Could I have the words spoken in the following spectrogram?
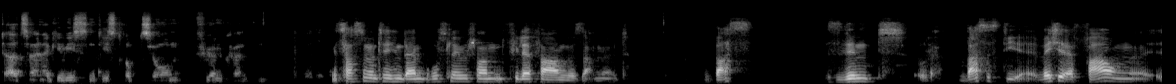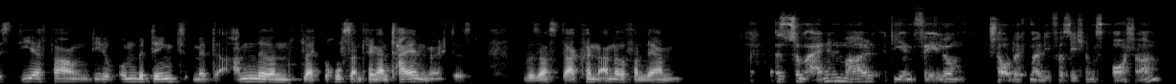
da zu einer gewissen Disruption führen könnten. Jetzt hast du natürlich in deinem Berufsleben schon viel Erfahrung gesammelt. Was sind oder was ist die, welche Erfahrung ist die Erfahrung, die du unbedingt mit anderen, vielleicht Berufsanfängern teilen möchtest? Wo du sagst, da können andere von lernen. Also zum einen mal die Empfehlung, schaut euch mal die Versicherungsbranche an,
